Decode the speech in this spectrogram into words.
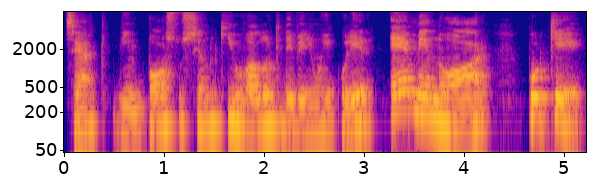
certo? De impostos, sendo que o valor que deveriam recolher é menor. Por quê?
